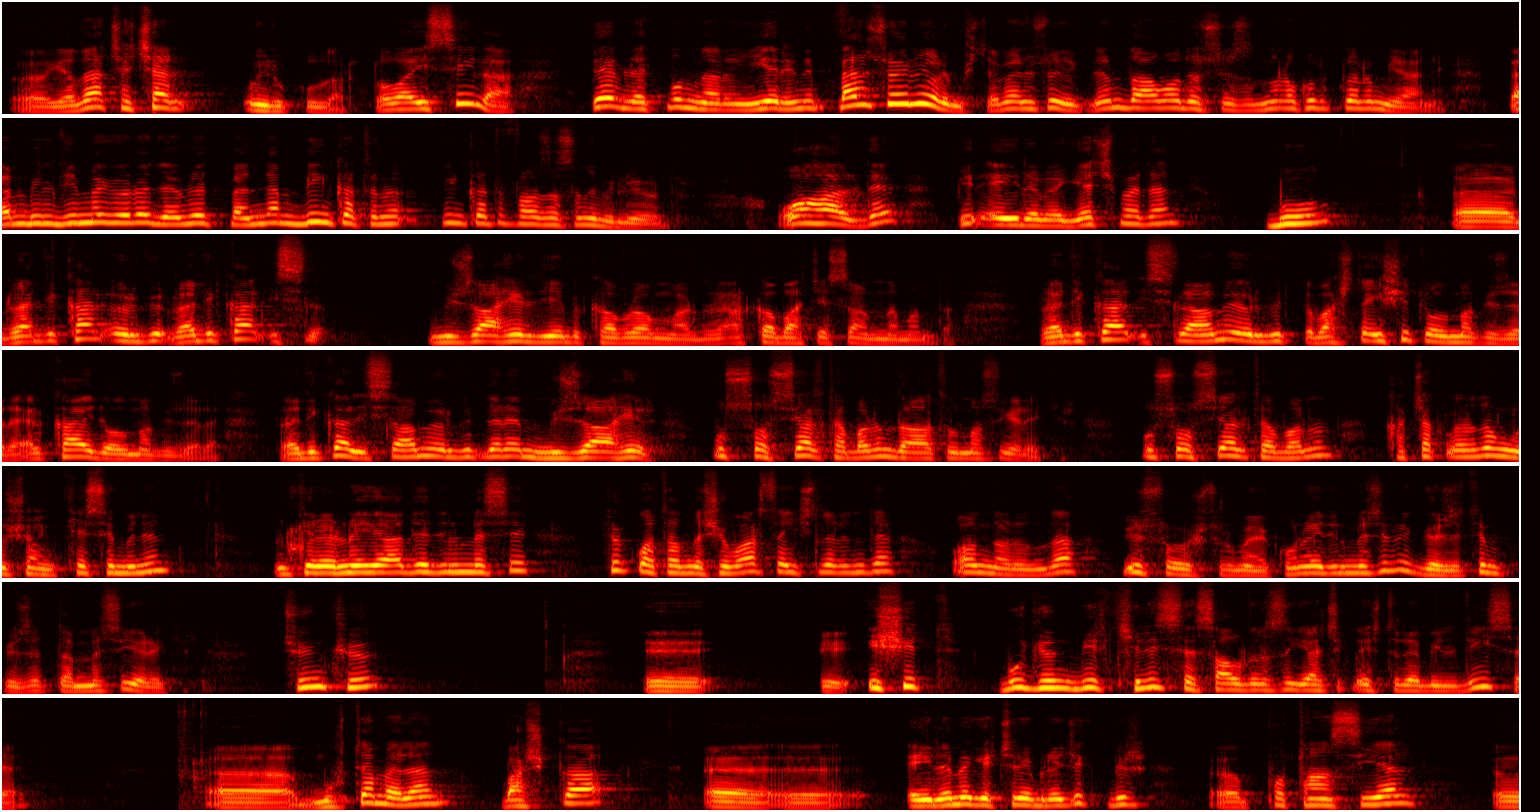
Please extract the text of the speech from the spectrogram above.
Ee, ya da Çeçen uyruklular. Dolayısıyla devlet bunların yerini ben söylüyorum işte. Benim söylediklerim dava dosyasından okuduklarım yani. Ben bildiğime göre devlet benden bin katını bin katı fazlasını biliyordur. O halde bir eyleme geçmeden bu e, radikal örgü radikal İslam müzahir diye bir kavram vardır arka bahçesi anlamında. Radikal İslami örgütle başta IŞİD olmak üzere, El-Kaide olmak üzere radikal İslami örgütlere müzahir bu sosyal tabanın dağıtılması gerekir. Bu sosyal tabanın kaçaklardan oluşan kesiminin ülkelerine iade edilmesi, Türk vatandaşı varsa içlerinde onların da bir soruşturmaya konu edilmesi ve gözetim gözetlenmesi gerekir. Çünkü e, e, IŞİD bugün bir kilise saldırısı gerçekleştirebildiyse e, muhtemelen başka e, e, eyleme geçirebilecek bir e, potansiyel e,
